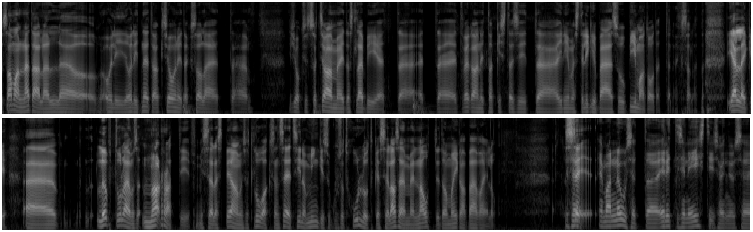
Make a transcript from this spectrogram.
samal nädalal äh, oli, olid need aktsioonid, eks ole, et äh, mis jooksid sotsiaalmeediast läbi, et, et, et veganid takistasid äh, inimeste ligipääsu piimatoodetele, eks ole, et noh, jällegi äh, lõpptulemus, narratiiv, mis sellest peamiselt luuakse, on see, et siin on mingisugused hullud, kes ei lase meil nautida oma igapäevaelu. See, see, ma olen nõus, et äh, eriti siin Eestis on ju see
